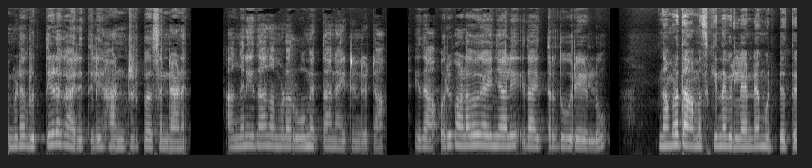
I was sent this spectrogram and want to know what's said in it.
ഇവിടെ വൃത്തിയുടെ കാര്യത്തിൽ ഹൺഡ്രഡ് പെർസെന്റ് ആണ്. അങ്ങനെ ഇതാ നമ്മുടെ റൂം എത്താനായിട്ടുണ്ട് കേട്ടോ. ഇതാ ഒരു വളവ് കഴിഞ്ഞാൽ ഇതാ ഇത്ര ദൂരേ ഉള്ളൂ. നമ്മൾ താമസിക്കുന്ന വില്ലേന്റെ മുറ്റത്ത്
